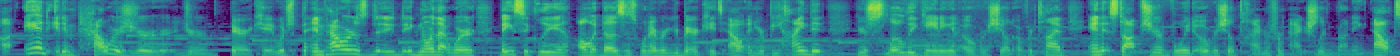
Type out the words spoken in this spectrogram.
Uh, and it empowers your your barricade which empowers ignore that word. Basically all it does is whenever your barricade's out and you're behind it you're slowly gaining an overshield over time and it stops your void overshield timer from actually running out.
